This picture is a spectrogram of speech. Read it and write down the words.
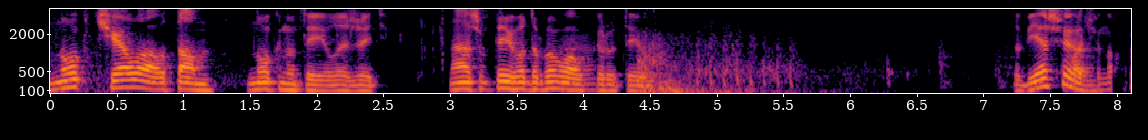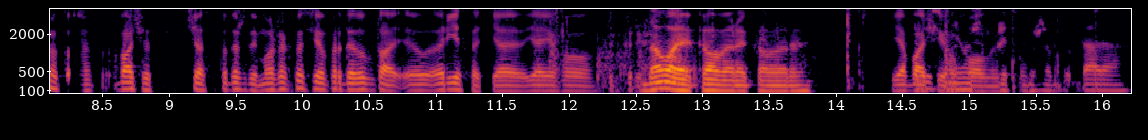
Нок чела отам, нокнутий лежить. Надо, щоб ти його добивав, крутив. Доб'єш його? Бачу, нокнуто. Бачу, час, подожди, може хтось його прийде лута, е, рісать, я, я його підкрию. Давай кавери, кавери. Я бачу його повністю. Да, бути. Да-да.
